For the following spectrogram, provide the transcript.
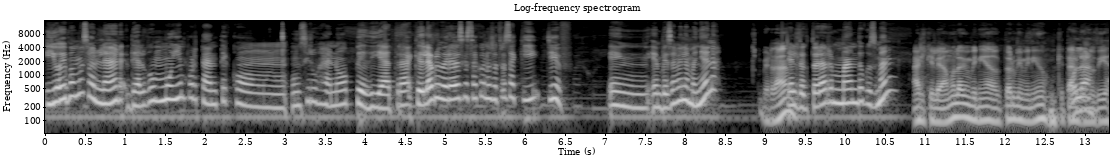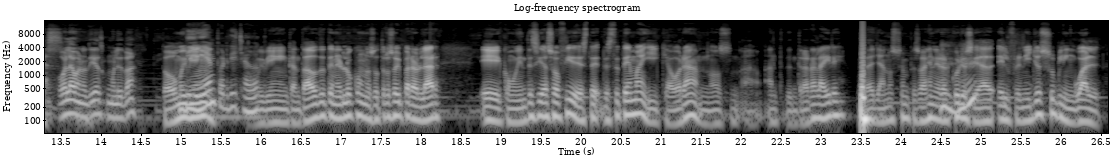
Y hoy vamos a hablar de algo muy importante con un cirujano pediatra, que es la primera vez que está con nosotros aquí, Jeff, en, en Bésame en la Mañana. ¿Verdad? El doctor Armando Guzmán. Al que le damos la bienvenida, doctor. Bienvenido. ¿Qué tal? Hola. Buenos días. Hola, buenos días. ¿Cómo les va? Todo muy bien. Bien, por dicha, doc. Muy bien. Encantados de tenerlo con nosotros hoy para hablar, eh, como bien decía Sofi, de este, de este tema y que ahora, nos, antes de entrar al aire, ¿verdad? ya nos empezó a generar curiosidad. El frenillo sublingual.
